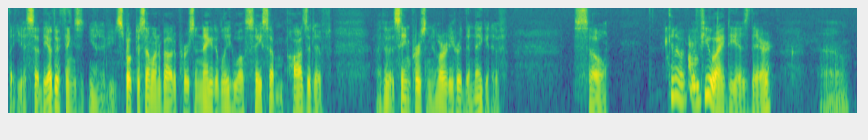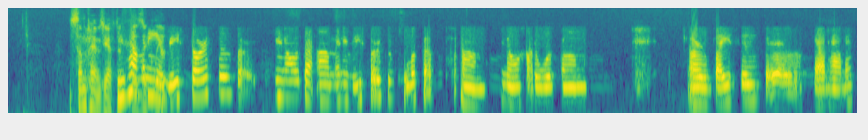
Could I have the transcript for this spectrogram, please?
that you said the other things. You know, if you spoke to someone about a person negatively, well, say something positive uh, to that same person who already heard the negative. So, kind of a few ideas there. Um, Sometimes you have to. Do you have any resources, or you know, that um, any resources to look up? Um, you know, how to work on our vices or bad habits.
